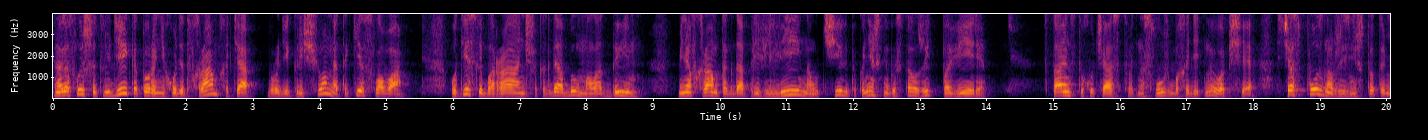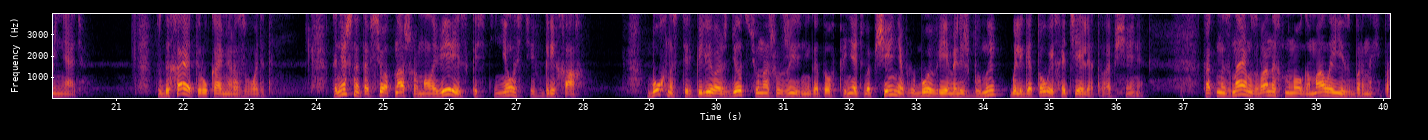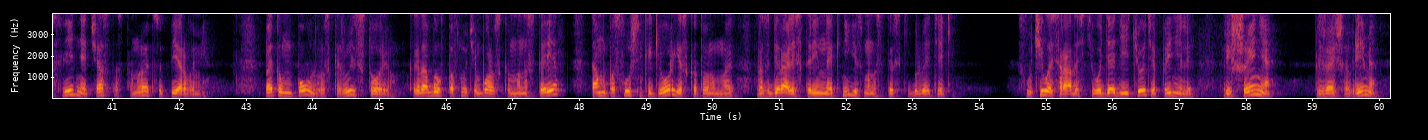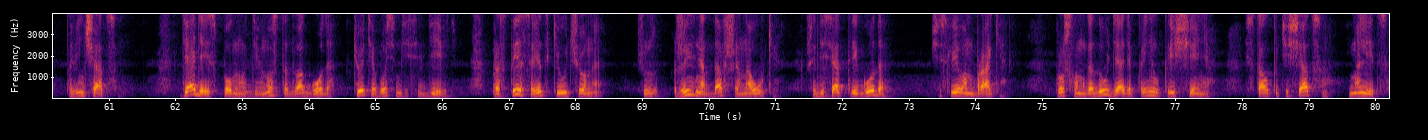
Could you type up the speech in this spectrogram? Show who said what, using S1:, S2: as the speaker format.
S1: Иногда слышат людей, которые не ходят в храм, хотя вроде и крещенные, такие слова. Вот если бы раньше, когда я был молодым, меня в храм тогда привели, научили, то, конечно, я бы стал жить по вере, в таинствах участвовать, на службы ходить, ну и вообще. Сейчас поздно в жизни что-то менять. Вздыхает и руками разводит. Конечно, это все от нашего маловерия и скостенелости в грехах. Бог нас терпеливо ждет всю нашу жизнь и готов принять в общение в любое время, лишь бы мы были готовы и хотели этого общения. Как мы знаем, званых много, мало избранных, и последние часто становятся первыми. По этому поводу расскажу историю. Когда был в Пафнутием-Боровском монастыре, там у послушника Георгия, с которым мы разбирали старинные книги из монастырской библиотеки, случилась радость. Его дяди и тетя приняли решение в ближайшее время повенчаться. Дядя исполнилось 92 года, тетя 89. Простые советские ученые, жизнь отдавшие науке. 63 года в счастливом браке. В прошлом году дядя принял крещение и стал почищаться и молиться.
